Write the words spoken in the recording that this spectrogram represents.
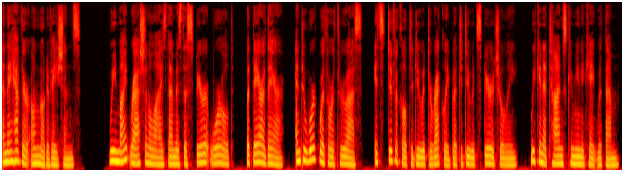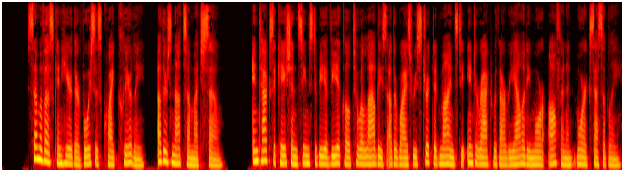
and they have their own motivations. We might rationalize them as the spirit world, but they are there, and to work with or through us, it's difficult to do it directly, but to do it spiritually, we can at times communicate with them. Some of us can hear their voices quite clearly, others not so much so. Intoxication seems to be a vehicle to allow these otherwise restricted minds to interact with our reality more often and more accessibly.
